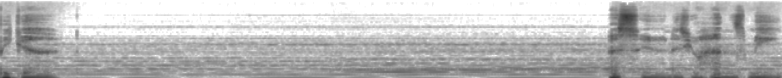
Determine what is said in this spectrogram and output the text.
be good. As soon as your hands meet,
